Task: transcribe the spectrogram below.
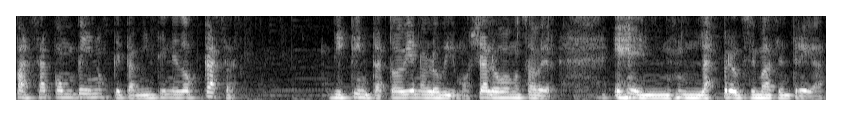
pasa con Venus, que también tiene dos casas distintas, todavía no lo vimos, ya lo vamos a ver en las próximas entregas.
